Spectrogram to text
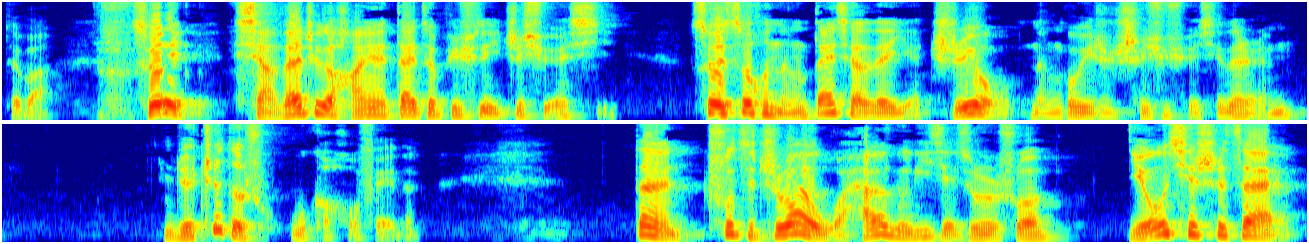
对吧？所以想在这个行业待，就必须得一直学习。所以最后能待下来的，也只有能够一直持续学习的人。你觉得这都是无可厚非的，但除此之外，我还有个理解，就是说，尤其是在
